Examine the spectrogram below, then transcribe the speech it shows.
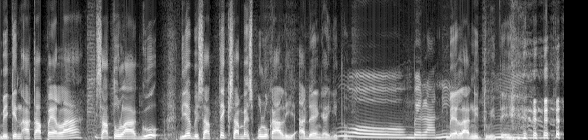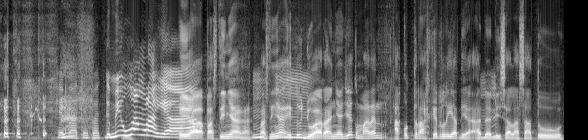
bikin akapela satu lagu dia bisa take sampai 10 kali. Ada yang kayak gitu. Wow, Belani Belani duitnya. hebat hebat. Demi uang lah ya. Iya pastinya kan. Pastinya itu juaranya aja kemarin aku terakhir lihat ya ada di salah satu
